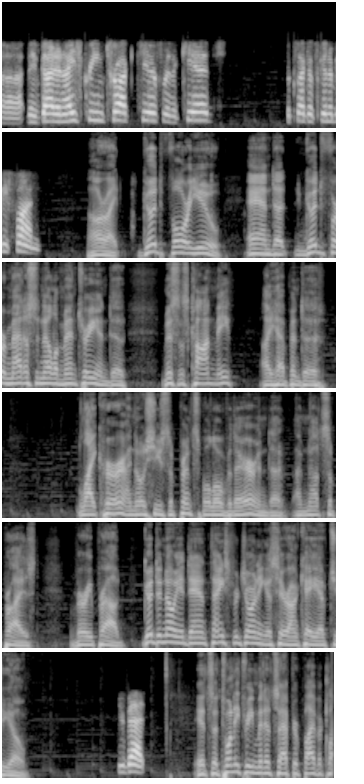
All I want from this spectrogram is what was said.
Uh, they've got an ice cream truck here for the kids. Looks like it's going to be fun. All right, good for you, and uh, good for Madison Elementary and uh, Mrs. Conmee. I happen to like her. I know she's the principal over there, and uh, I'm not surprised. Very proud. Good to know you, Dan. Thanks for joining us here on KFGO. You bet. It's a 23 minutes after 5 o'clock.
